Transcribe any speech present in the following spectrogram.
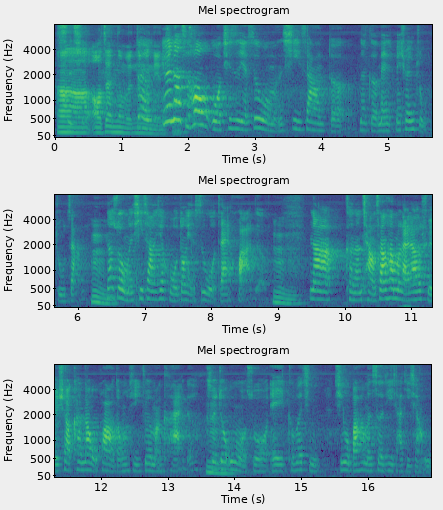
事情。哦，在那么那么年，因为那时候我其实也是我们系上的那个美美宣组组长，嗯，那时候我们系上一些活动也是我在画的，嗯，那可能厂商他们来到学校看到我画的东西，觉得蛮可爱的，嗯、所以就问我说，哎、欸，可不可以请请我帮他们设计一下吉祥物？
